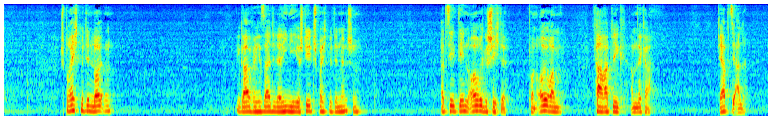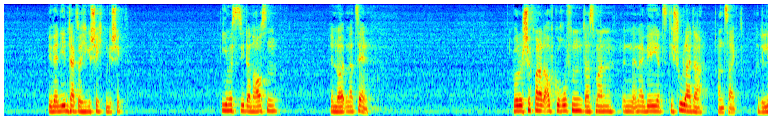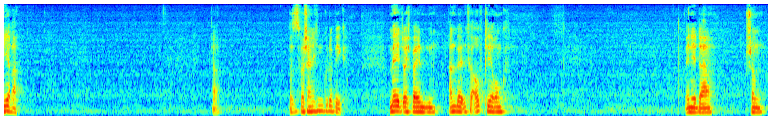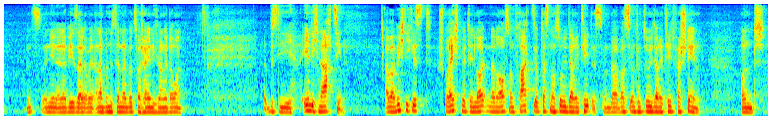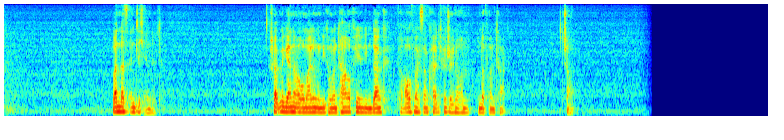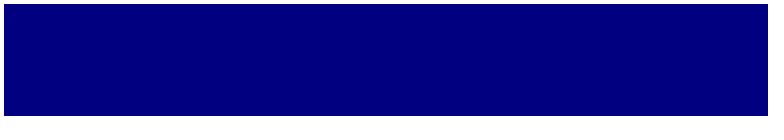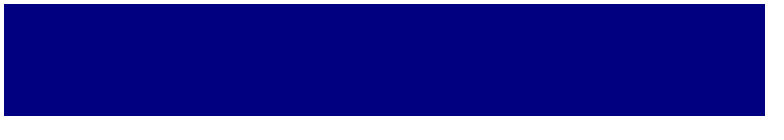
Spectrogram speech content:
Sprecht mit den Leuten. Egal auf welcher Seite der Linie ihr steht, sprecht mit den Menschen. Erzählt denen eure Geschichte von eurem Fahrradweg am Neckar. Ihr habt sie alle. Mir werden jeden Tag solche Geschichten geschickt. Ihr müsst sie da draußen den Leuten erzählen. Bodo Schiffmann hat aufgerufen, dass man in NRW jetzt die Schulleiter anzeigt und die Lehrer. Ja, das ist wahrscheinlich ein guter Weg. Meldet euch bei den Anwälten für Aufklärung, wenn ihr da schon wenn ihr in NRW seid, aber in anderen Bundesländern wird es wahrscheinlich nicht lange dauern, bis die ähnlich nachziehen. Aber wichtig ist, sprecht mit den Leuten da draußen und fragt sie, ob das noch Solidarität ist und da, was sie unter Solidarität verstehen und wann das endlich endet. Schreibt mir gerne eure Meinung in die Kommentare. Vielen lieben Dank für eure Aufmerksamkeit. Ich wünsche euch noch einen wundervollen Tag. Ciao.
